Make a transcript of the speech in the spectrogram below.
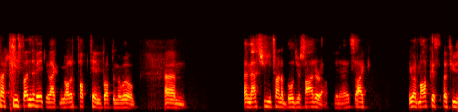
Like he's fundamentally like not a top ten prop in the world. Um, and that's who you're trying to build your side around. You know, it's like you got Marcus Smith who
